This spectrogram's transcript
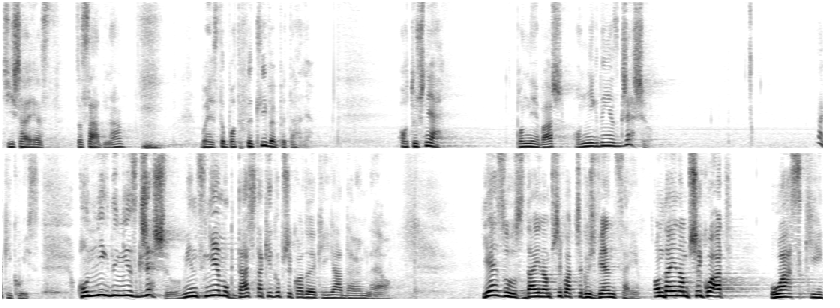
Cisza jest zasadna, bo jest to podchwytliwe pytanie. Otóż nie ponieważ on nigdy nie zgrzeszył. Jaki quiz? On nigdy nie zgrzeszył, więc nie mógł dać takiego przykładu, jaki ja dałem Leo. Jezus daje nam przykład czegoś więcej. On daje nam przykład łaski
